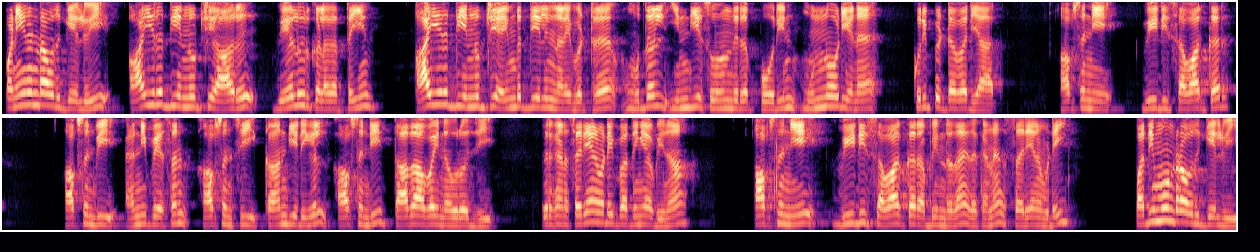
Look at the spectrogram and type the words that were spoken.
பன்னிரெண்டாவது கேள்வி ஆயிரத்தி எண்ணூற்றி ஆறு வேலூர் கழகத்தையும் ஆயிரத்தி எண்ணூற்றி ஐம்பத்தி ஏழில் நடைபெற்ற முதல் இந்திய சுதந்திரப் போரின் முன்னோடி என குறிப்பிட்டவர் யார்? Option A V. D. Savarkar. Option B Annie Besant. Option C காந்தியடிகள். Option D Dadabhai Naoroji. இதற்கான சரியான விடை பார்த்தீங்க அப்படின்னா ஆப்ஷன் ஏ விடி சவார்கர் அப்படின்றதான் இதற்கான சரியான விடை. பதிமூன்றாவது கேள்வி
